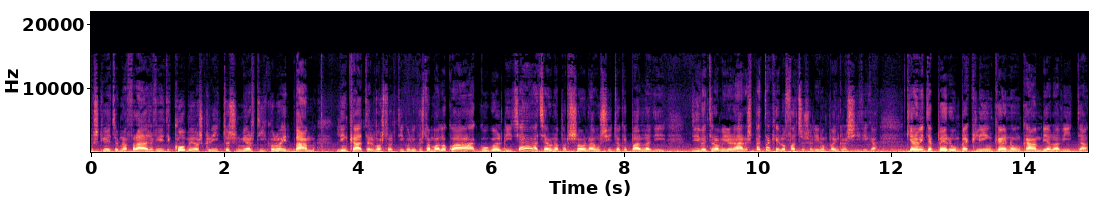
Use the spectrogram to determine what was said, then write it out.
scrivete una frase, dite come ho scritto sul mio articolo e bam, linkate il vostro articolo. In questo modo qua Google dice ah c'è una persona, un sito che parla di, di diventerò milionario, aspetta che lo faccio salire un po' in classifica. Chiaramente per un backlink non cambia la vita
